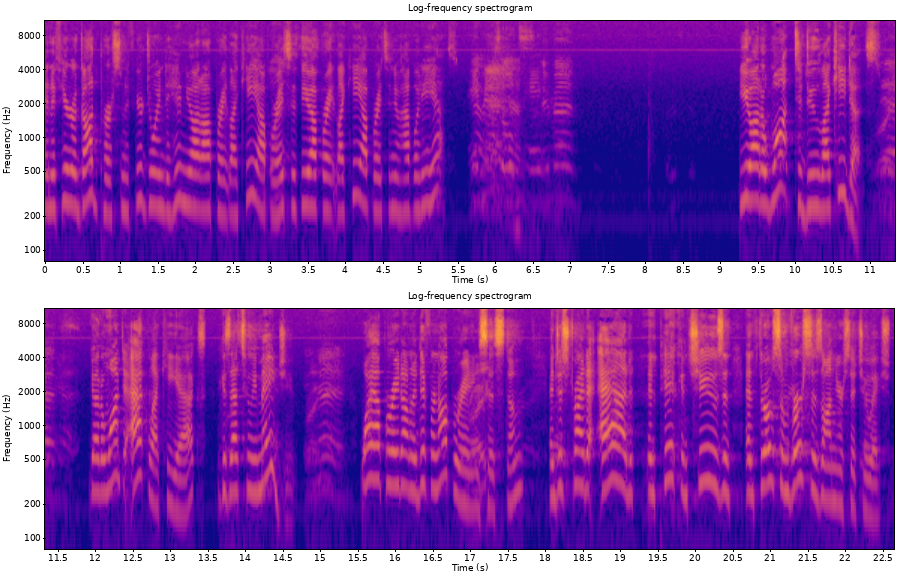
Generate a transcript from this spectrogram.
And if you're a God person, if you're joined to Him, you ought to operate like He operates. If you operate like He operates, then you'll have what He has. Amen. You ought to want to do like He does. You ought to want to act like He acts because that's who He made you. Why operate on a different operating Right. system and just try to add and pick and choose and, and throw some verses on your situation?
